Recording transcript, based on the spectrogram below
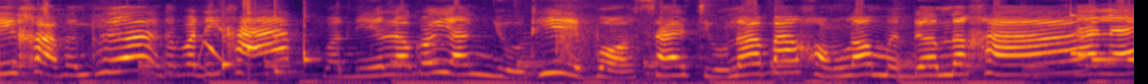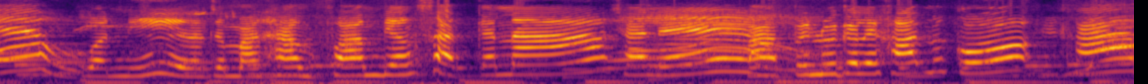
ดีค่ะเพื่อนๆ สวัสดีครับ วันนี้เราก็ยังอยู่ที่บ่อทรายจิ๋วหน้าบ้านของเราเหมือนเดิมนะคะใช่แล้ว วันนี้เราจะมาทำฟาร์มเลี้ยงสัตว์กันนะใช่แล้วอะไปลุยกันเลยครับน้องโกะครับ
